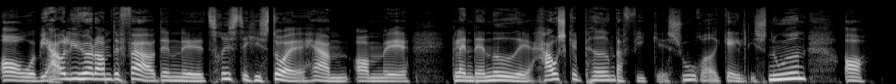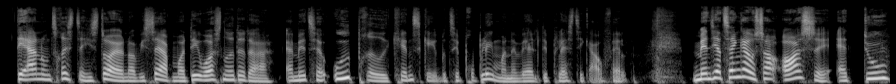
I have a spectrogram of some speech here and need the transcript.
Og vi har jo lige hørt om det før, den øh, triste historie her om øh, blandt andet øh, havskildpadden, der fik øh, surret galt i snuden, og det er nogle triste historier, når vi ser dem, og det er jo også noget, der er med til at udbrede kendskabet til problemerne ved alt det plastikaffald. Men jeg tænker jo så også, at du,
